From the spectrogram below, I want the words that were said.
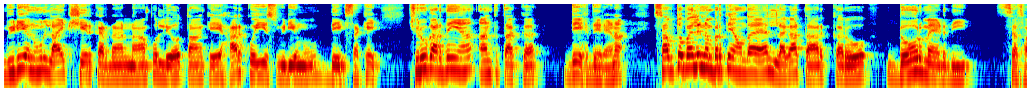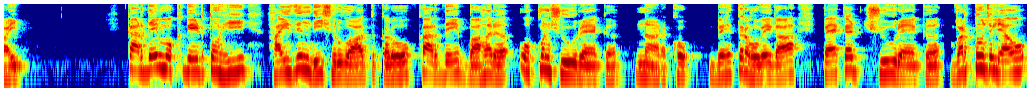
ਵੀਡੀਓ ਨੂੰ ਲਾਈਕ, ਸ਼ੇਅਰ ਕਰਨਾ ਨਾ ਭੁੱਲਿਓ ਤਾਂ ਕਿ ਹਰ ਕੋਈ ਇਸ ਵੀਡੀਓ ਨੂੰ ਦੇਖ ਸਕੇ। ਸ਼ੁਰੂ ਕਰਦੇ ਹਾਂ, ਅੰਤ ਤੱਕ ਦੇਖਦੇ ਰਹਿਣਾ। ਸਭ ਤੋਂ ਪਹਿਲੇ ਨੰਬਰ ਤੇ ਆਉਂਦਾ ਹੈ, ਲਗਾਤਾਰ ਕਰੋ ਡੋਰਮੈਟ ਦੀ ਸਫ਼ਾਈ। ਘਰ ਦੇ ਮੁੱਖ ਗੇਟ ਤੋਂ ਹੀ ਹਾਈਜੀਨ ਦੀ ਸ਼ੁਰੂਆਤ ਕਰੋ। ਘਰ ਦੇ ਬਾਹਰ ਓਪਨ ਸ਼ੂ ਰੈਕ ਨਾ ਰੱਖੋ। ਬਿਹਤਰ ਹੋਵੇਗਾ। ਪੈਕਟ ਸ਼ੂ ਰੈਕ ਵਰਤੋਂ ਚ ਲਿਆਓ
